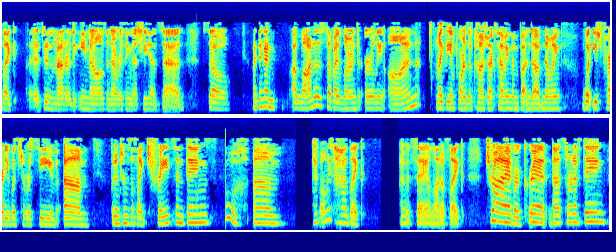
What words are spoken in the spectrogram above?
like it didn't matter the emails and everything that she had said. So I think I'm a lot of the stuff I learned early on, like the importance of contracts, having them buttoned up, knowing what each party was to receive. Um, but in terms of like traits and things, ooh, um, I've always had like, I would say a lot of like drive or grit, that sort of thing.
